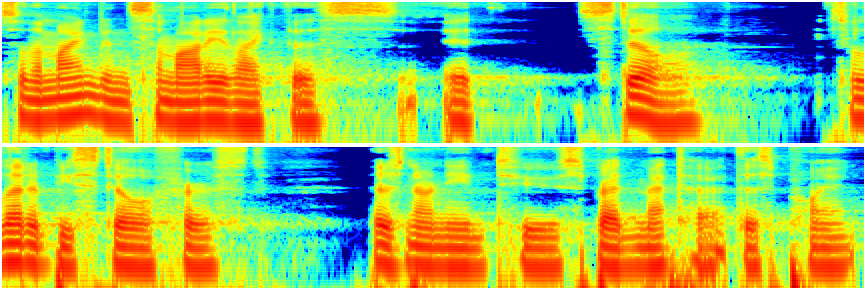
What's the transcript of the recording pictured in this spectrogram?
So the mind in samadhi like this, it's still. So let it be still first. There's no need to spread metta at this point.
